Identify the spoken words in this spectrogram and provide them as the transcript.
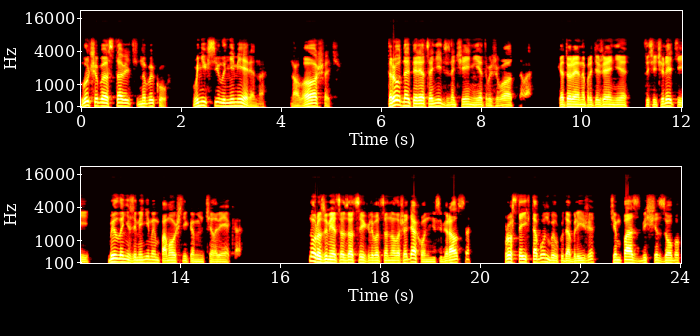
лучше бы оставить на быков. В них силы немерено. Но лошадь... Трудно переоценить значение этого животного, которое на протяжении тысячелетий было незаменимым помощником человека. Ну, разумеется, зацикливаться на лошадях он не собирался. Просто их табун был куда ближе, чем пастбище зобов.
